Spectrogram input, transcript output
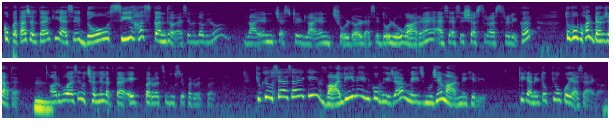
को पता चलता है कि ऐसे दो सिंह स्कंध ऐसे मतलब you know lion chested lion shouldered ऐसे दो लोग आ रहे हैं ऐसे ऐसे शस्त्र अस्त्र लेकर तो वो बहुत डर जाता है हम्म, और वो ऐसे उछलने लगता है एक पर्वत से दूसरे पर्वत पर। क्योंकि उसे ऐसा है कि वाली ने इनको भेजा है मेज- मुझे मारने के लिए। ठीक है नहीं तो क्यों कोई ऐसा आएगा?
